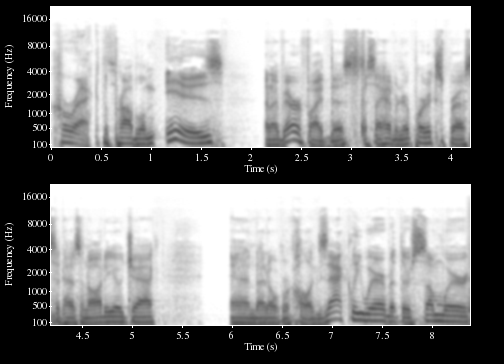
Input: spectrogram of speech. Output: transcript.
Correct. The problem is, and I verified this, yes, I have an Airport Express. It has an audio jack, and I don't recall exactly where, but there's somewhere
